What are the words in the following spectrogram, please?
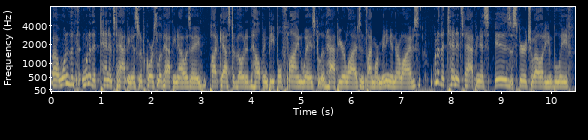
Uh, one of the th- one of the tenets to happiness, and of course, Live Happy Now is a podcast devoted to helping people find ways to live happier lives and find more meaning in their lives. One of the tenets to happiness is spirituality and belief.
